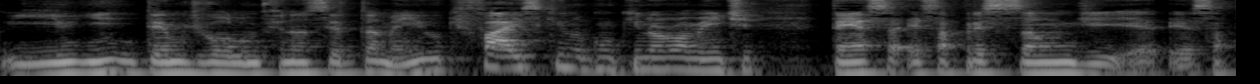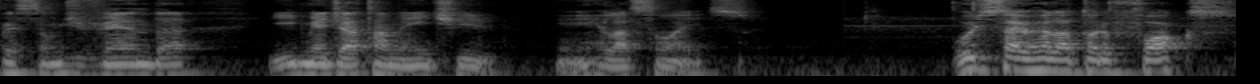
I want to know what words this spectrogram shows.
e, e em termos de volume financeiro também, o que faz que, com que normalmente tem essa, essa pressão de essa pressão de venda imediatamente em relação a isso. Hoje saiu o relatório Fox.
